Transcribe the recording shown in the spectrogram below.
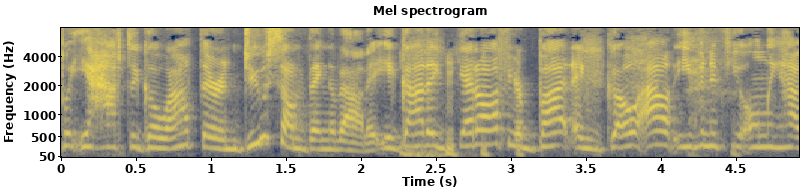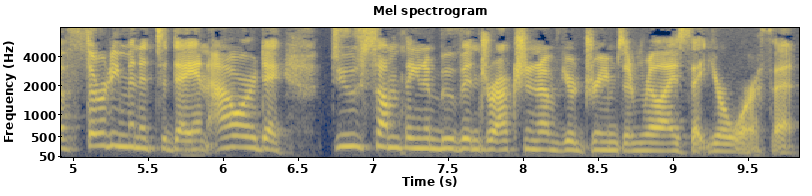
but you have to go out there and do something about it. You got to get off your butt and go out, even if you only have 30 minutes a day, an hour a day. Do something to move in direction of your dreams and realize that you're worth it.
